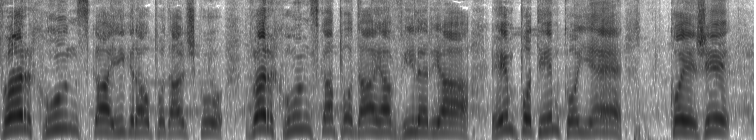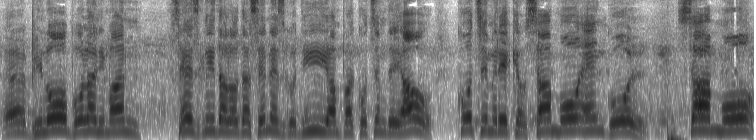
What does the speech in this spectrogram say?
Vrhunska igra v podaljšku, vrhunska podaja Vilerja in potem, ko je, ko je že eh, bilo bolj ali manj vse je izgledalo, da se ne zgodi, ampak kot sem dejal, kot sem rekel, samo en gol, samo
